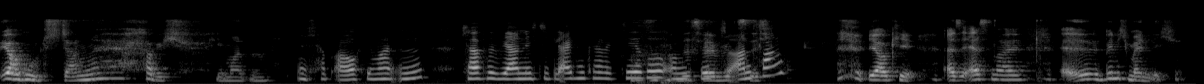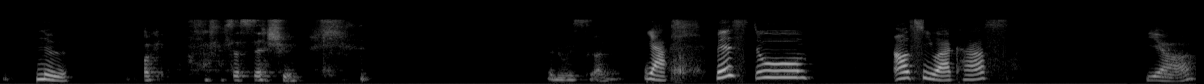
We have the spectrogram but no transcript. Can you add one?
Ja, gut, dann äh, habe ich jemanden. Ich habe auch jemanden. Ich hoffe, wir haben nicht die gleichen Charaktere. Und Das willst du anfangen? Ja, okay. Also erstmal äh, bin ich männlich. Nö. Okay. Das ist sehr schön. Du bist dran. Ja. Bist du aus Siwakas? Ja.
